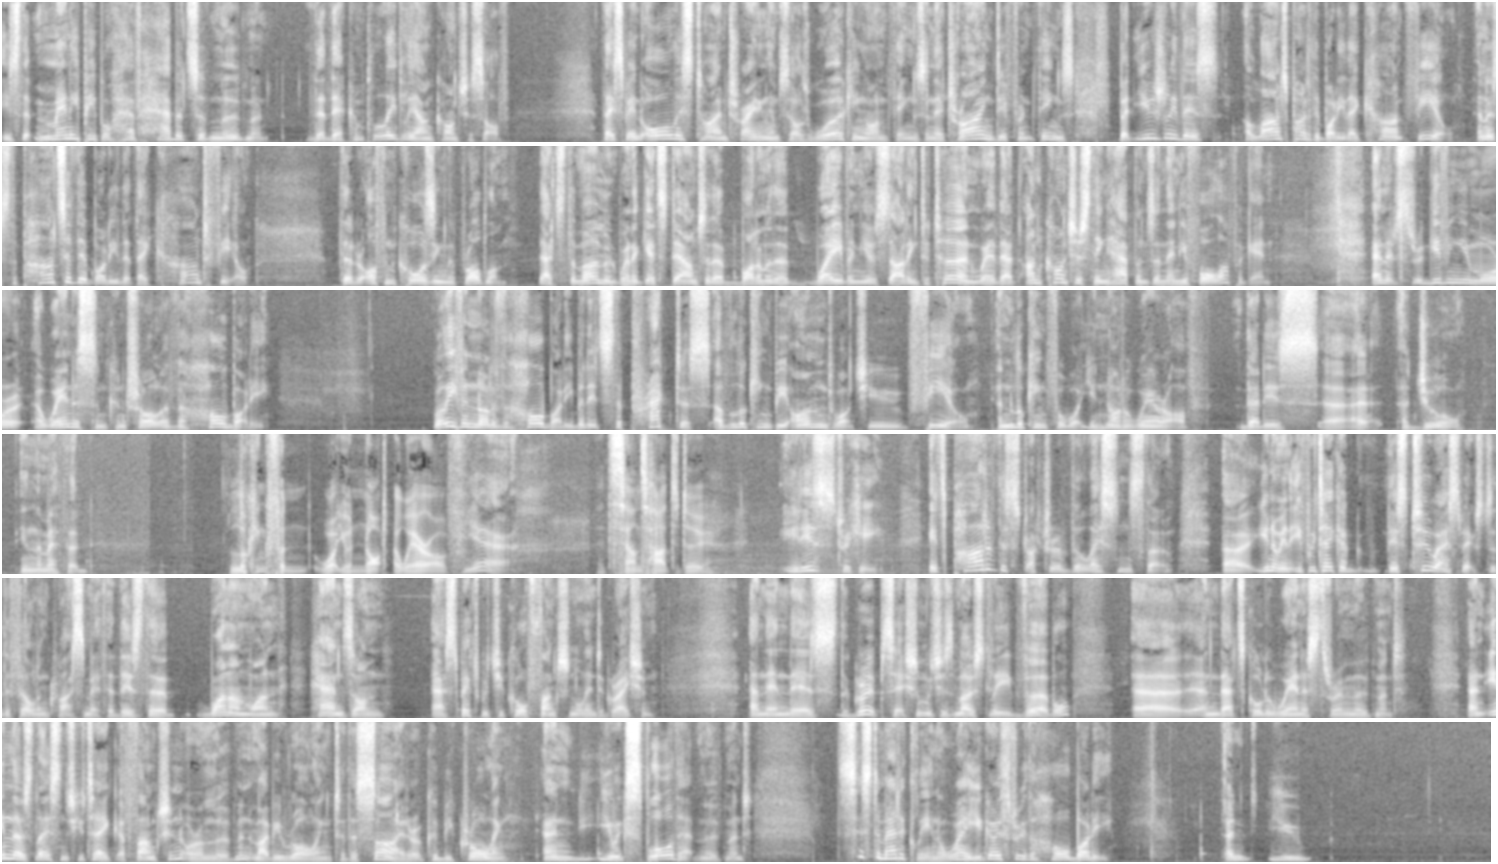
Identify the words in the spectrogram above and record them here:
is that many people have habits of movement that they're completely unconscious of. They spend all this time training themselves, working on things, and they're trying different things, but usually there's a large part of their body they can't feel. And it's the parts of their body that they can't feel that are often causing the problem that's the moment when it gets down to the bottom of the wave and you're starting to turn where that unconscious thing happens and then you fall off again. And it's through giving you more awareness and control of the whole body. Well, even not of the whole body, but it's the practice of looking beyond what you feel and looking for what you're not aware of that is uh, a, a jewel in the method. Looking for what you're not aware of. Yeah. It sounds hard to do. It is tricky. It's part of the structure of the lessons, though. Uh, you know, if we take a, there's two aspects to the Feldenkrais method. There's the one-on-one, hands-on aspect, which you call functional integration, and then there's the group session, which is mostly verbal, uh, and that's called awareness through movement. And in those lessons, you take a function or a movement. It might be rolling to the side, or it could be crawling and you explore that movement systematically in a way. You go through the whole body and you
